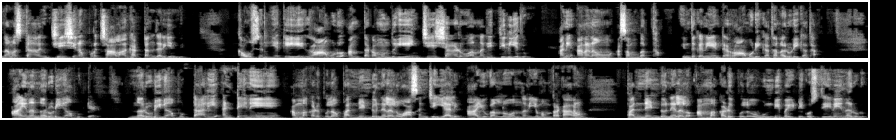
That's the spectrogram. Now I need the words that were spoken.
నమస్కారం చేసినప్పుడు చాలా ఘట్టం జరిగింది. కౌశల్యకి రాముడు అంతకుముందు ఏం చేశాడు అన్నది తెలియదు అని అనడం అసంబద్ధం. ఎందుకని అంటే రాముడి కథ నరుడి కథ. ఆయన నరుడిగా పుట్టాడు. నరుడిగా పుట్టాలి అంటేనే అమ్మ కడుపులో పన్నెండు నెలలు వాసం చెయ్యాలి. ఆ యుగంలో ఉన్న నియమం ప్రకారం పన్నెండు నెలలు అమ్మ కడుపులో ఉండి బయటికి వస్తేనే నరుడు.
